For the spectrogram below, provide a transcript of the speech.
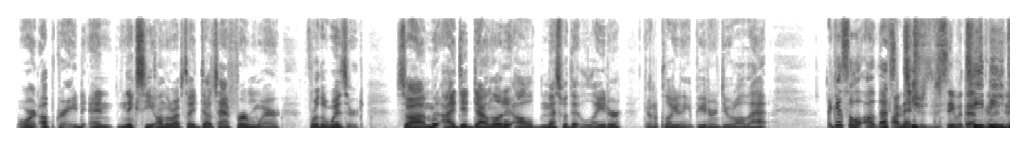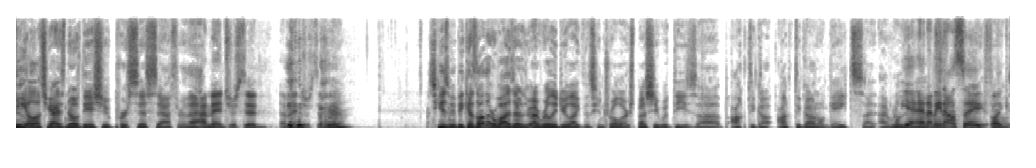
or an upgrade. And NYXI on the website does have firmware for the Wizard, so um, I did download it. I'll mess with it later. Got to plug it in the computer and do all that. I guess I'll, uh, that's I'm T- interested to see what that's TBD. do. I'll let you guys know if the issue persists after that. I'm interested. I'm interested. Excuse me, because otherwise I, I really do like this controller, especially with these uh, octagon, octagonal gates. I, I really yeah, and I mean, I'll say like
